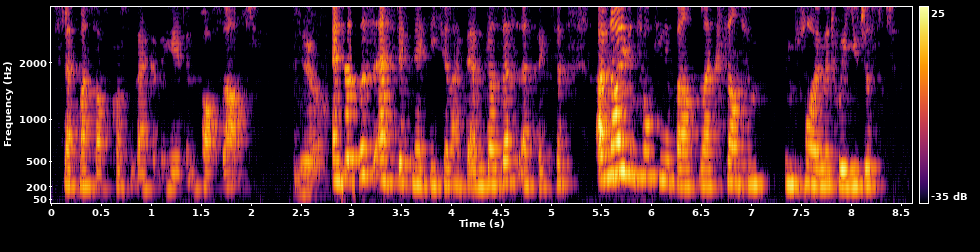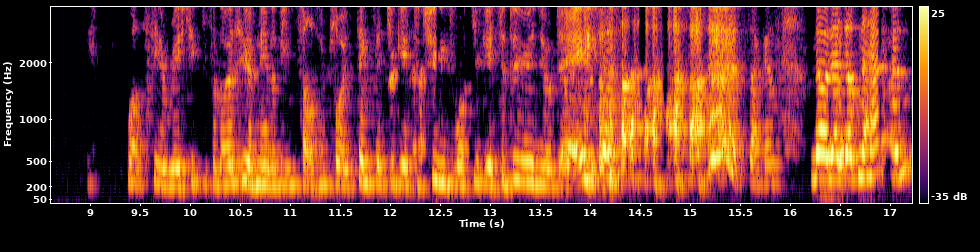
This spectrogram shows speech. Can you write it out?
slap myself across the back of the head and pass out? Yeah. And does this aspect make me feel like that? And does this aspect? So I'm not even talking about like self-employment where you just, well, theoretically, for those who have never been self-employed, think that you get to choose what you get to do in your day. Suckers. No, that doesn't happen.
